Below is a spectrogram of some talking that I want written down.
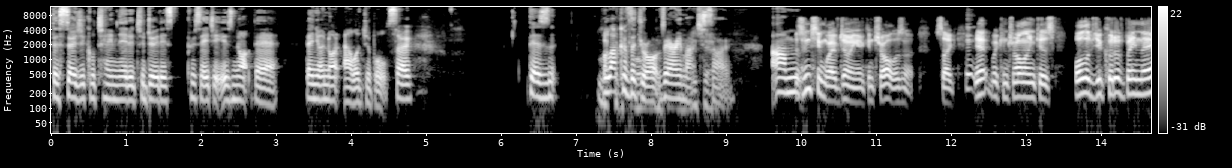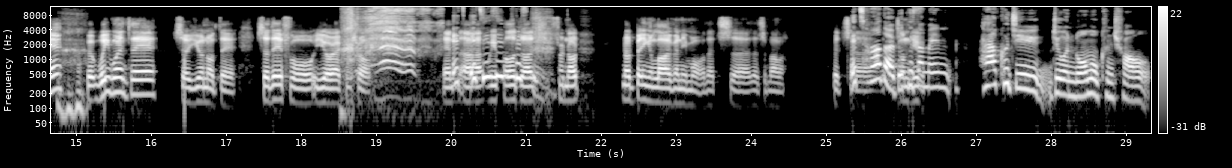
the surgical team needed to do this procedure is not there, then you're not eligible. So there's luck, of the draw, in some very much yeah. so. It's an interesting way of doing it, control, isn't it? It's like, yeah, we're controlling because all of you could have been there, but we weren't there, so you're not there. So therefore, you're our control. And It- uh, we apologise for not not being alive anymore. That's uh, that's a bummer. But It's uh, hard though it's because. I mean, how could you do a normal control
